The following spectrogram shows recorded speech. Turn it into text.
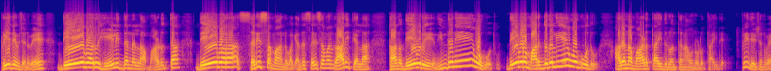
ಪ್ರಿಯ ದೇವಜನವೇ, ದೇವರು ಹೇಳಿದ್ದನ್ನೆಲ್ಲ ಮಾಡುತ್ತಾ ದೇವರ ಸರಿಸಮಾನವಾಗಿ, ಅಂದರೆ ಸರಿಸಮಾನ ಆ ರೀತಿ ಅಲ್ಲ, ತಾನು ದೇವರು ಹಿಂದೆನೇ ಹೋಗುವುದು, ದೇವರ ಮಾರ್ಗದಲ್ಲಿಯೇ ಹೋಗುವುದು, ಅದನ್ನು ಮಾಡುತ್ತಾ ಇದ್ರು ಅಂತ ನಾವು ನೋಡುತ್ತಾ ಇದ್ದೇವೆ. ಪ್ರಿಯ ದೇವಜನವೇ,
